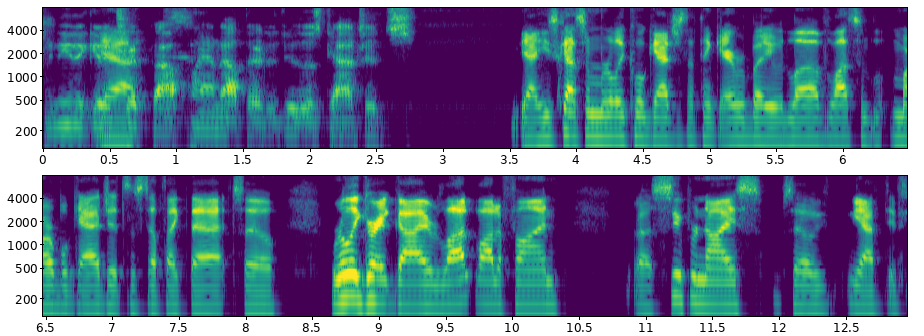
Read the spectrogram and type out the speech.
We need to get Yeah. a trip out planned out there to do those gadgets. Yeah, he's got some really cool gadgets. I think everybody would love. Lots of marble gadgets and stuff like that. So, really great guy. A lot, lot of fun. Uh, super nice. So, yeah, if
